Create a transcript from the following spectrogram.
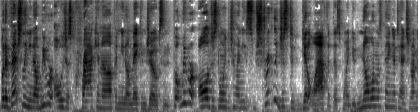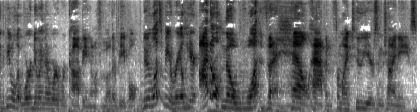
But eventually, you know, we were always just cracking up and, you know, making jokes and but we were all just going to Chinese strictly just to get a laugh at this point, dude. No one was paying attention. I mean, the people that were doing their work were copying off of other people. Dude, let's be real here. I don't know what the hell happened for my two years in Chinese.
